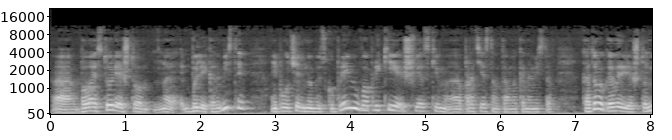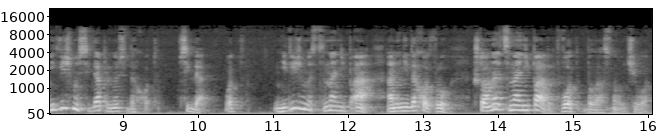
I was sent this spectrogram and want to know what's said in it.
Была история, что были экономисты, они получили Нобелевскую премию вопреки шведским протестам там, экономистов, которые говорили, что недвижимость всегда приносит доход. Всегда. Вот недвижимость, цена не... А, она не доход, вру. Что она, цена не падает. Вот была основа чего.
